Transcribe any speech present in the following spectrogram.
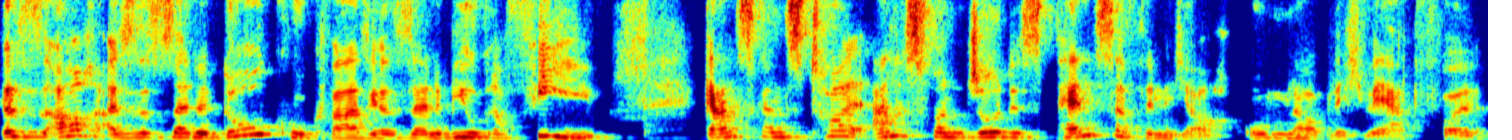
das ist auch, also das ist eine Doku quasi, also seine Biografie. Ganz, ganz toll. Alles von Joe Dispenza finde ich auch unglaublich wertvoll.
